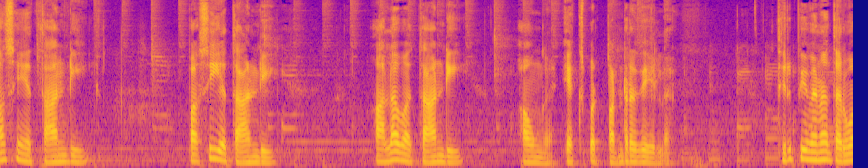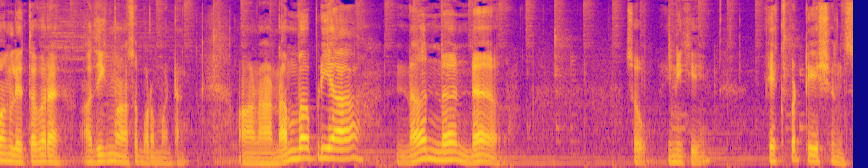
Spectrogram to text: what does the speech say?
ஆசையை தாண்டி பசியை தாண்டி அளவை தாண்டி அவங்க எக்ஸ்பெக்ட் பண்ணுறதே இல்லை. திருப்பி வேணால் தருவாங்களே தவிர அதிகமாக ஆசைப்பட மாட்டாங்க. ஆனால் நம்ம அப்படியா? ந ந ந. ஸோ இன்றைக்கி எக்ஸ்பெக்டேஷன்ஸ்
